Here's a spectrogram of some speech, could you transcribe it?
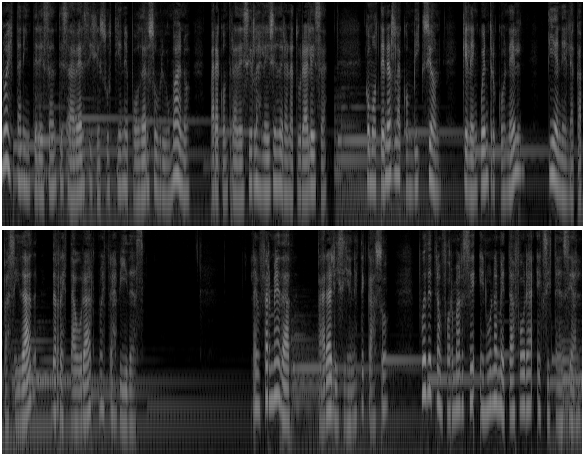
No es tan interesante saber si Jesús tiene poder sobrehumano para contradecir las leyes de la naturaleza, como tener la convicción que el encuentro con Él tiene la capacidad de restaurar nuestras vidas. La enfermedad, parálisis en este caso, puede transformarse en una metáfora existencial.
